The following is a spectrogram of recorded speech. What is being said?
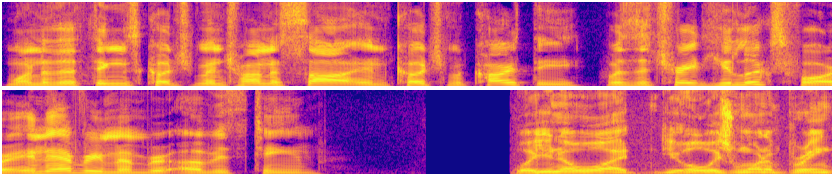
One of the things Coach Mantrana saw in Coach McCarthy was the trait he looks for in every member of his team. Well, you know what? You always want to bring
